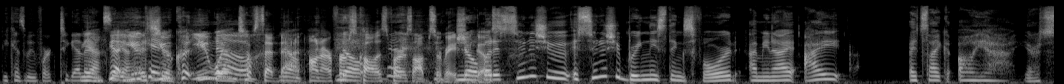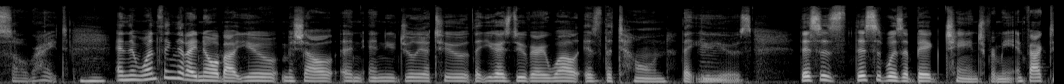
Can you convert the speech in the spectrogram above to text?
because we've worked together. Yeah. so Yeah, you, it's you could you, you wouldn't know. have said that on our first No. call as far as observation No, goes. but as soon as you as soon as you bring these things forward, I mean, I I it's like, oh yeah, you're so right. Mm-hmm. And then one thing that I know about you, Michelle, and and you, Julia, too, that you guys do very well is the tone that you mm. use. This is this was a big change for me. In fact,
